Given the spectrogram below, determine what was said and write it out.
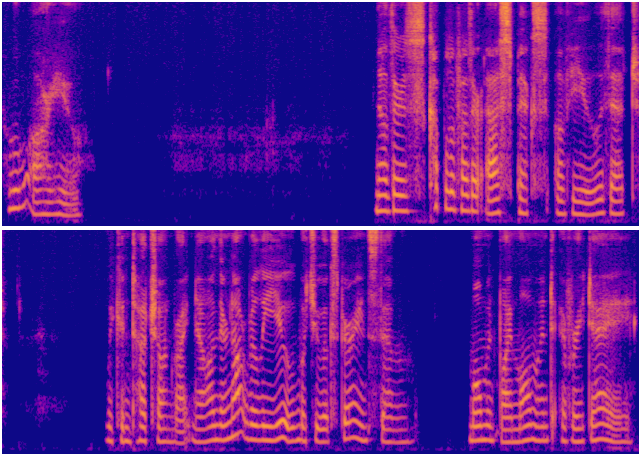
Who are you? Now, there's a couple of other aspects of you that we can touch on right now, and they're not really you, but you experience them moment by moment every day.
